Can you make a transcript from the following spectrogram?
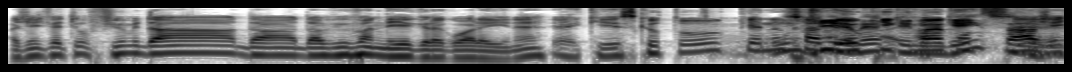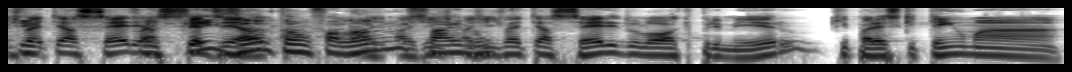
a gente vai ter o filme da, da, da Viúva Negra agora aí, né? É que esse que eu tô querendo Um saber dia, o né? que, que Porque vai ninguém acontecer. sabe. a gente vai ter a série, Faz seis dizer, anos a- estão falando, a, não a sai, gente, a gente vai ter a série do Loki primeiro, que parece que tem uma.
